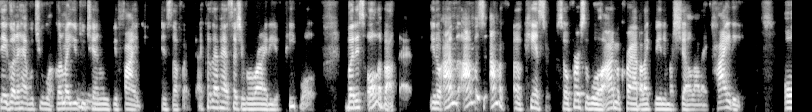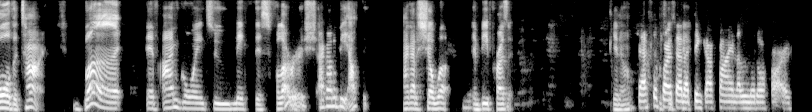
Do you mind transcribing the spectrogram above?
they're gonna have what you want. Go to my YouTube mm-hmm. channel, you can find it and stuff like that. Because I've had such a variety of people, but it's all about that you know, I'm I'm a, I'm a, a cancer. So first of all, I'm a crab. I like being in my shell. I like hiding all the time. But if I'm going to make this flourish, I got to be out there. I got to show up and be present. You know, that's the part that big. I think I find a little hard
